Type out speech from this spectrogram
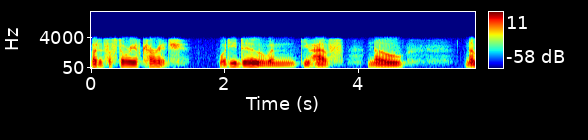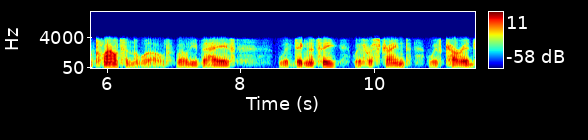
but it's a story of courage. What do you do when you have no no clout in the world? Well, you behave with dignity, with restraint, with courage,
